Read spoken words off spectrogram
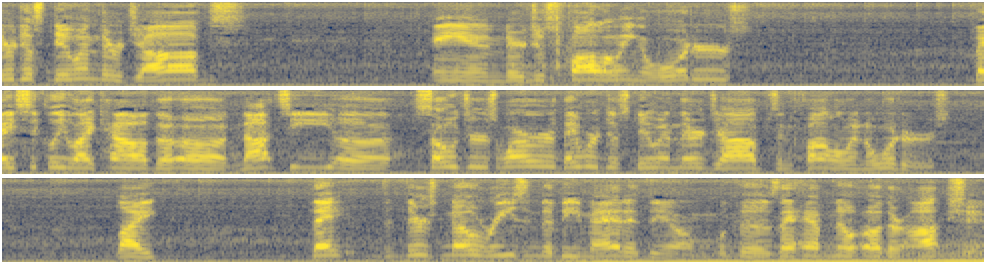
they're just doing their jobs and they're just following orders. Basically like how the uh, nazi uh, soldiers were they were just doing their jobs and following orders. Like they there's no reason to be mad at them because they have no other option.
